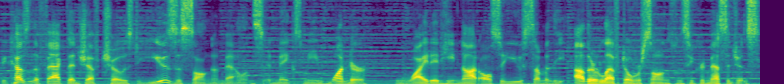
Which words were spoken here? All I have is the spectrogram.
Because of the fact that Jeff chose to use this song on Balance, it makes me wonder why did he not also use some of the other leftover songs from Secret Messages?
